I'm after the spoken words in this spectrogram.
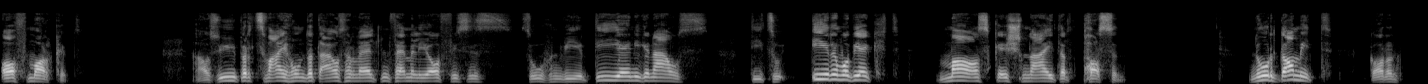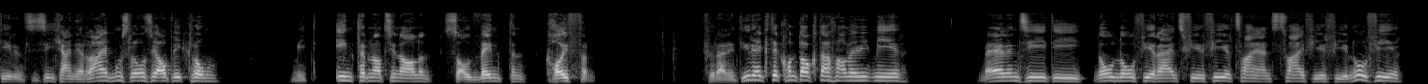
Off-Market. Aus über 200 auserwählten Family Offices suchen wir diejenigen aus, die zu Ihrem Objekt maßgeschneidert passen. Nur damit garantieren Sie sich eine reibungslose Abwicklung mit internationalen, solventen Käufern. Für eine direkte Kontaktaufnahme mit mir wählen Sie die 00414421244404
